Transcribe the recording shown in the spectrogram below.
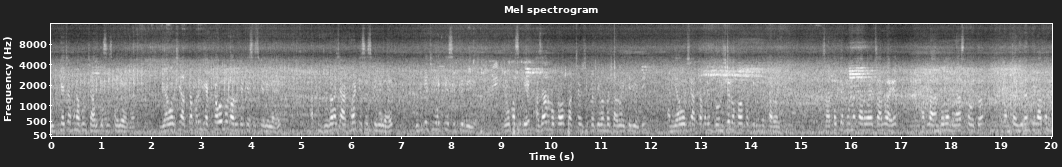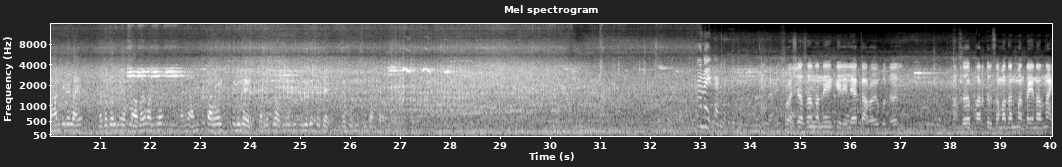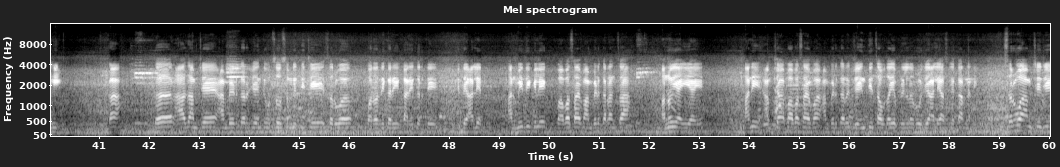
गुटख्याच्या पण आपण चार केसेस केल्या होत्या. यावर्षी आत्तापर्यंत एक्कावन्न दारूच्या केसेस केलेल्या आहेत. आपण जुगाराच्या अठरा केसेस केलेल्या आहेत. गुटख्याची एक केस केली आहे. जवळपास एक हजार लोकांवर मागच्या वर्षी प्रतिबंधक कारवाई केली होती आणि यावर्षी आत्तापर्यंत दोनशे लोकांवर प्रतिबंधक कारवाई केली. सातत्यपूर्ण कारवाया चालू आहेत. आपलं आंदोलन रास्त होतं. आमच्या विनंतीला आपण मान दिलेला आहे. त्याबद्दल मी आपला आभार मानतो आणि आम्ही जी कारवाई केलेली आहे त्याबद्दल आपल्याला निवेदन देत आहे त्याचं मी स्वीकार करा प्रशासनाने केलेल्या कारवाईबद्दल असं फार तर समाधान मानता येणार नाही. का? तर आज आमचे आंबेडकर जयंती उत्सव समितीचे सर्व पदाधिकारी कार्यकर्ते तिथे आलेत. आणि मी देखील एक बाबासाहेब आंबेडकरांचा अनुयायी आहे. आणि आमच्या बाबासाहेब आंबेडकर जयंती चौदा एप्रिल रोजी आले असल्या कारणाने सर्व आमचे जे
